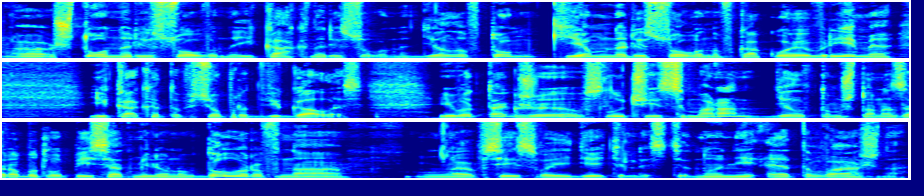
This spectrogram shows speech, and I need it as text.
э, что нарисовано и как нарисовано. Дело в том, кем нарисовано, в какое время и как это все продвигалось. И вот также в случае с Амарант, дело в том, что она заработала 50 миллионов долларов на всей своей деятельности. Но не это важно.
